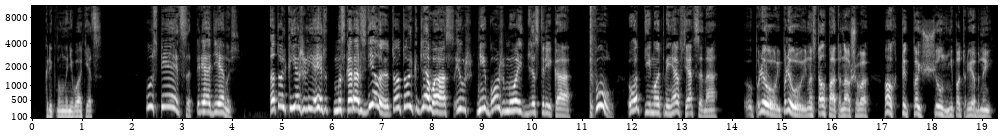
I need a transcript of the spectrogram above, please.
— крикнул на него отец. — Успеется, переоденусь. А только ежели я этот маскарад сделаю, то только для вас, и уж не, боже мой, для старика. Тфу, вот ему от меня вся цена. — Плюй, плюй на столпа-то нашего. Ах ты, кощун непотребный.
